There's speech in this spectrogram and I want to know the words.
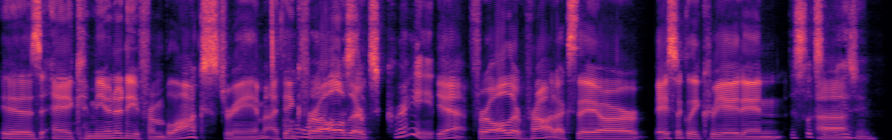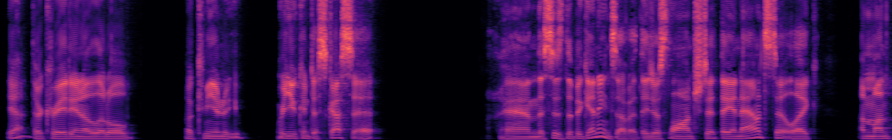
is a community from blockstream. I think Oh, for wow, all of their looks great. yeah for all their products they are basically creating This looks Uh, amazing. yeah they're creating a little a community where you can discuss it. And this is the beginnings of it. They just launched it. They announced it like a month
